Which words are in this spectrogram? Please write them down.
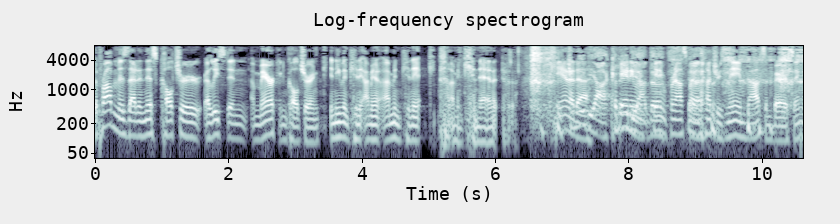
the problem is that in this culture, at least in American culture and, and even, Can- I mean, I'm in Canada, I'm in Canada, Canada. Canada, I can't, even, can't even pronounce my own Yeah. country's name. That's embarrassing.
